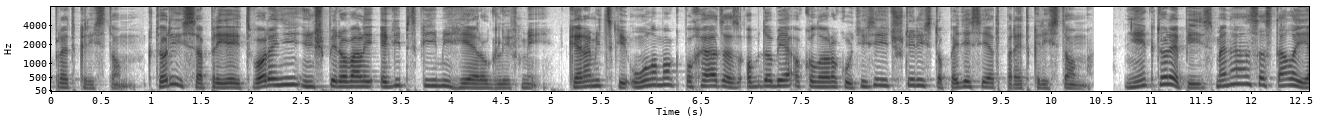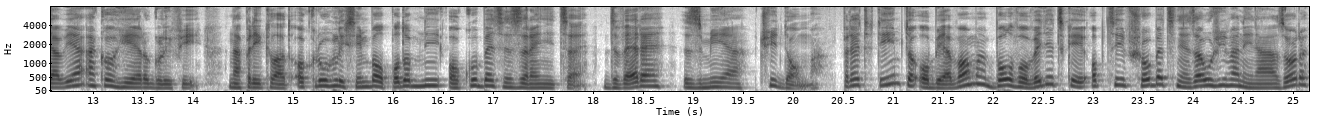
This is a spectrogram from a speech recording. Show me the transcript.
pred Kristom, ktorí sa pri jej tvorení inšpirovali egyptskými hieroglyfmi. Keramický úlomok pochádza z obdobia okolo roku 1450 pred Kristom. Niektoré písmená sa stále javia ako hieroglyfy, napríklad okrúhly symbol podobný oku bez zrenice, dvere, zmia či dom. Pred týmto objavom bol vo vedeckej obci všeobecne zaužívaný názor,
